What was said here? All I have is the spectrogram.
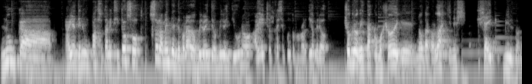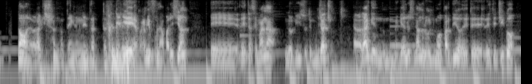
Nunca había tenido un paso tan exitoso. Solamente en temporada 2020-2021 había hecho 13 puntos por partido, pero yo creo que estás como yo de que no te acordás quién es Jake Milton. No, la verdad que yo no tengo ni, ni idea. Para mí fue una aparición eh, de esta semana lo que hizo este muchacho. La verdad que me quedé alucinando los últimos partidos de este, de este chico.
